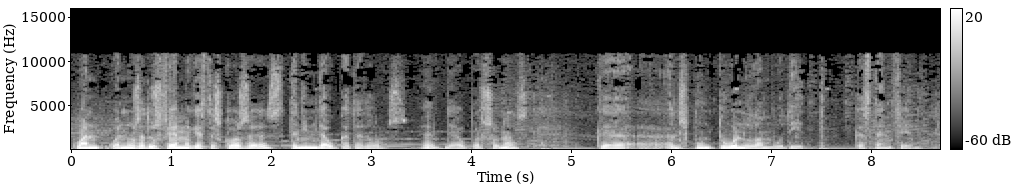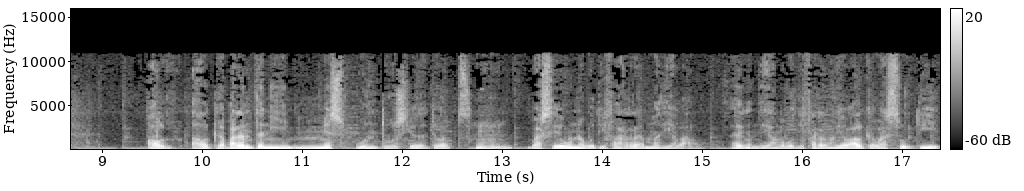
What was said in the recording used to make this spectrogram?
Quan, quan nosaltres fem aquestes coses, tenim 10 catadors, eh? 10 persones que eh, ens puntuen l'embotit que estem fent. El, el que vàrem tenir més puntuació de tots uh -huh. va ser una botifarra medieval, eh? que en diem la botifarra medieval, que va sortir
